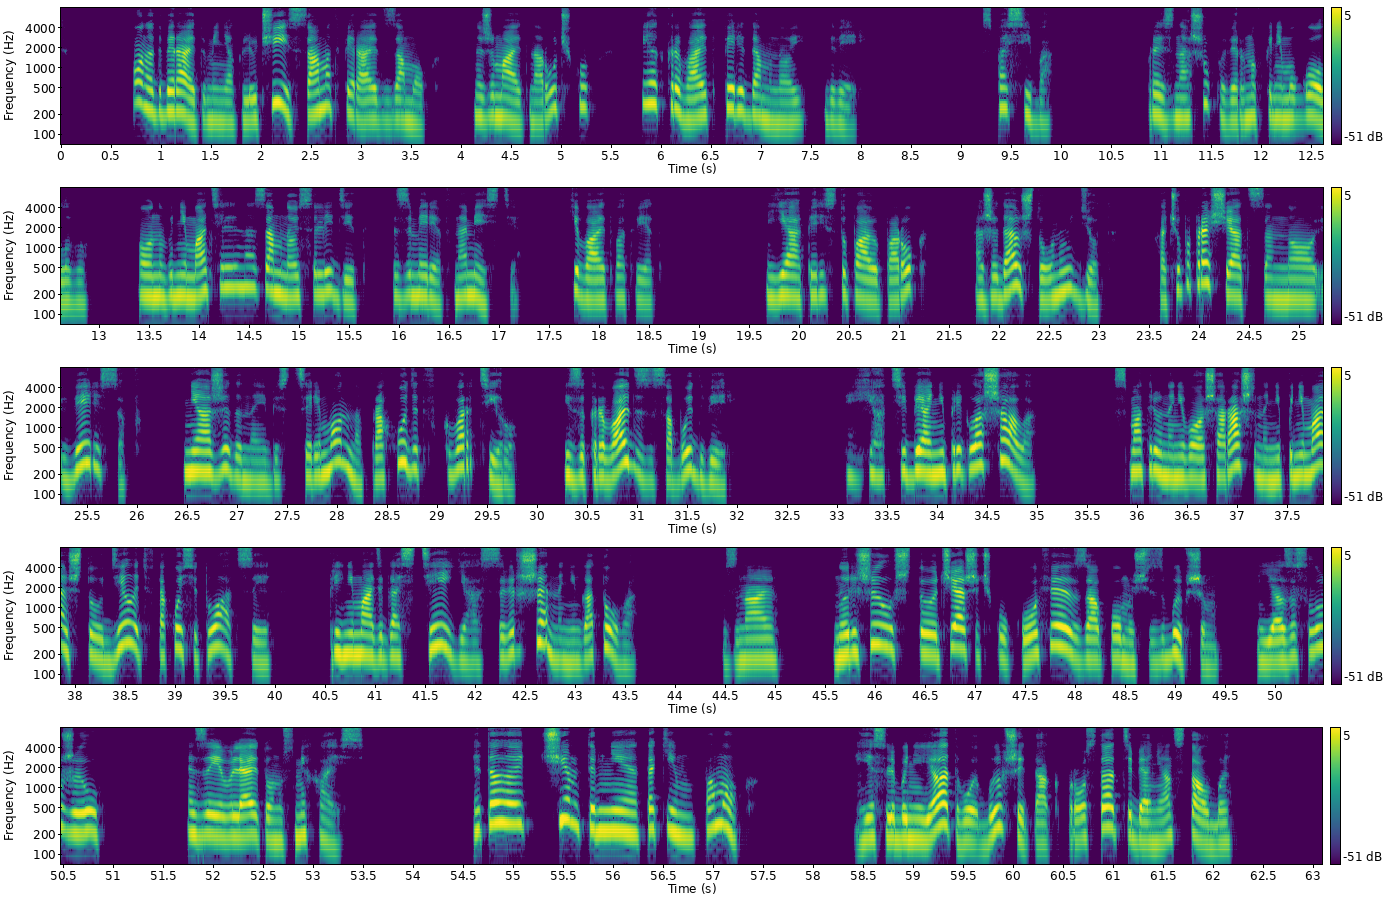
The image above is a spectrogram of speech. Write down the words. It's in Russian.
Он отбирает у меня ключи и сам отпирает замок, нажимает на ручку и открывает передо мной дверь. «Спасибо», — произношу, повернув к нему голову. Он внимательно за мной следит, замерев на месте, кивает в ответ. Я переступаю порог, ожидаю, что он уйдет. Хочу попрощаться, но Вересов неожиданно и бесцеремонно проходит в квартиру и закрывает за собой дверь. «Я тебя не приглашала!» Смотрю на него ошарашенно, не понимаю, что делать в такой ситуации. Принимать гостей я совершенно не готова. Знаю, но решил, что чашечку кофе за помощь с бывшим я заслужил. Заявляет он, усмехаясь. Это чем ты мне таким помог? Если бы не я, твой бывший так просто от тебя не отстал бы.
